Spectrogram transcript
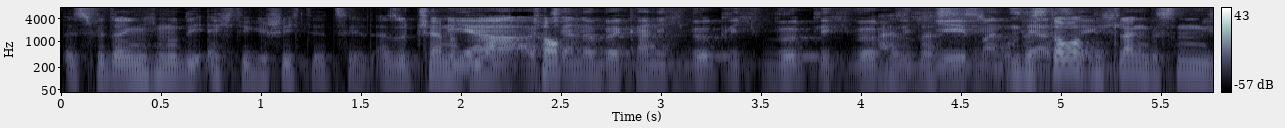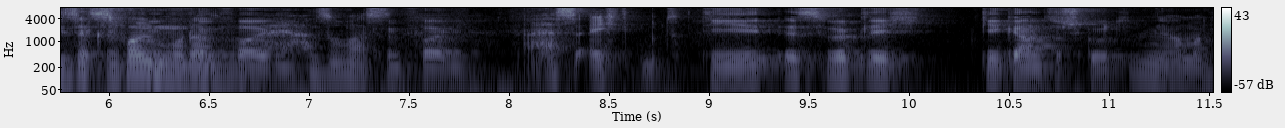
es wird eigentlich nur die echte Geschichte erzählt. Also Chernobyl Ja, top. Chernobyl kann ich wirklich, wirklich, wirklich Also jedem ist, und das dauert nicht lang, das sind irgendwie Das sechs sind Folgen fünf- oder fünf so. Folgen. Ja, sowas. Fünf Folgen. Das ist echt gut. Die ist wirklich gigantisch gut. Ja, Mann.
